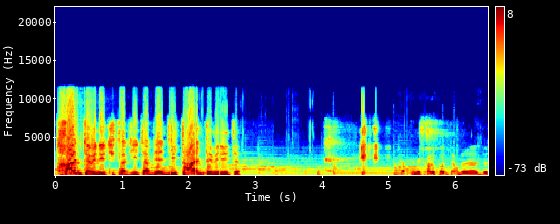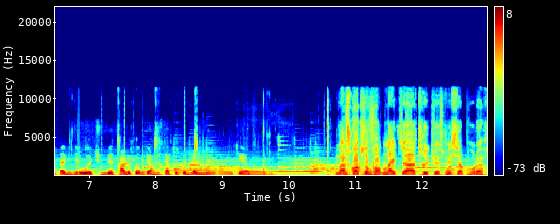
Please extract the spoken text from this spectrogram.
30 30 minutes, il t'a dit, t'as bien dit 30 minutes. Tu mettras le compteur de, de ta vidéo, ouais. tu mettras le compteur juste à côté de la vidéo. hein, ok on- Bah, je crois que sur Fortnite, il y a un truc euh, spécial pour l'heure.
